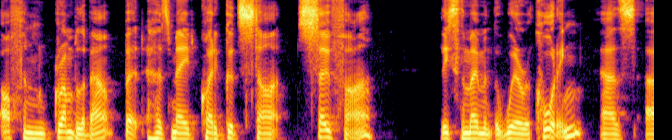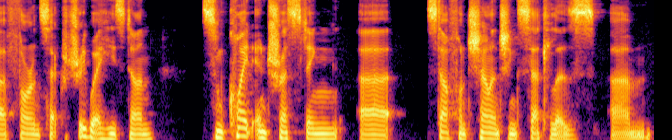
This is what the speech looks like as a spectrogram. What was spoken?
often grumble about, but has made quite a good start so far, at least the moment that we're recording, as a foreign secretary, where he's done some quite interesting uh, stuff on challenging settlers, um,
